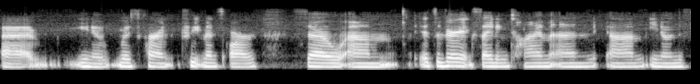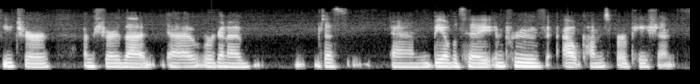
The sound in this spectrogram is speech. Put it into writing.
uh, you know, most current treatments are. So um, it's a very exciting time, and um, you know, in the future, I'm sure that uh, we're going to just um, be able to improve outcomes for patients.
